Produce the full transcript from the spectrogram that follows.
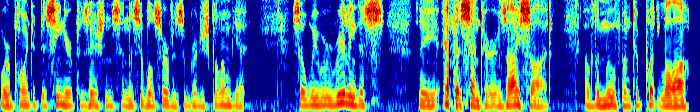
were appointed to senior positions in the civil service of British Columbia. So we were really this, the epicenter, as I saw it, of the movement to put law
